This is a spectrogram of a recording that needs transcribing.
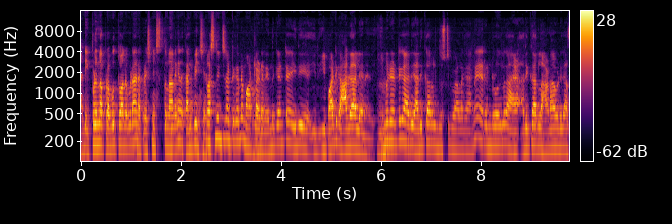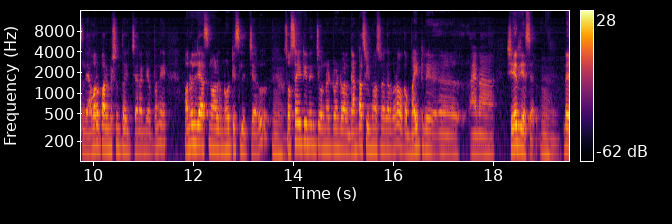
అంటే ఇప్పుడున్న ప్రభుత్వాన్ని కూడా ఆయన ప్రశ్నిస్తున్నాను కనిపించింది. ప్రశ్నించినట్టుగానే మాట్లాడారు. ఎందుకంటే ఇది ఈ పాటికి ఆగాలి అనేది. ఇమీడియట్గా అది అధికారుల దృష్టికి వెళ్ళగానే రెండు రోజులుగా అధికారులు హడావిడిగా అసలు ఎవరు పర్మిషన్తో ఇచ్చారని చెప్పని పనులు చేస్తున్న వాళ్ళకి నోటీసులు ఇచ్చారు. సొసైటీ నుంచి ఉన్నటువంటి వాళ్ళ గంటా శ్రీనివాసరావు గారు కూడా ఒక బయట ఆయన షేర్ చేశారు. అంటే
